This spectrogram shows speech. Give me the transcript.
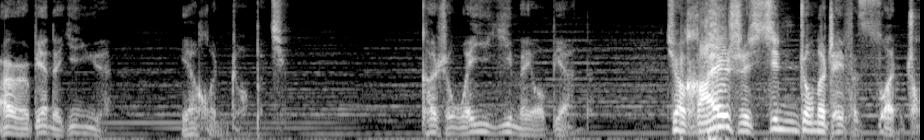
耳边的音乐也浑浊不清。可是唯一没有变的，却还是心中的这份酸楚。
